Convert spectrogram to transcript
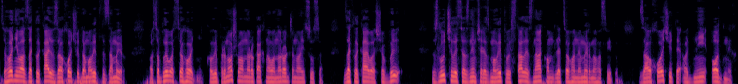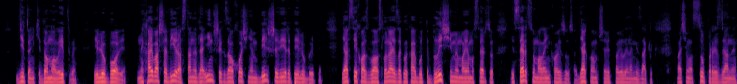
сьогодні вас закликаю, заохочую до молитви за мир. Особливо сьогодні, коли приношу вам на руках новонародженого Ісуса. Закликаю вас, щоб ви злучилися з ним через молитву і стали знаком для цього немирного світу. Заохочуйте одні одних, дітоньки, до молитви і любові. Нехай ваша віра стане для інших заохоченням більше вірити і любити. Я всіх вас благословляю і закликаю бути ближчими моєму серцю і серцю маленького Ісуса. Дякую вам, що відповіли на мій заклик. Бачимо супер різдвяне,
